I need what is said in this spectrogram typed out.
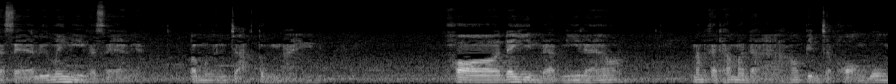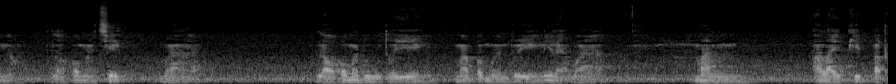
กระแสหรือไม่มีกระแสเนี่ยประเมินจากตรงไหน พอได้ยินแบบนี้แล้ว มันก็ธรรมดาเขาเป็นเจ้าของวงเนาะเราก็มาเช็คว่า เราก็มาดูตัวเอง มาประเมินตัวเองนี่แหละว่ามัน อะไรผิดปก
